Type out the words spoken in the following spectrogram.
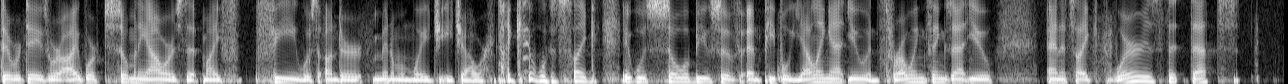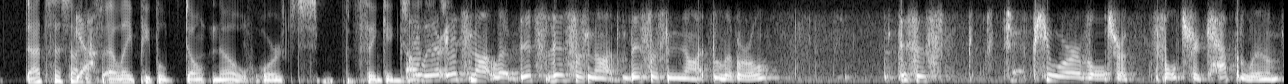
there were days where I worked so many hours that my f- fee was under minimum wage each hour. Like it was like it was so abusive, and people yelling at you and throwing things at you, and it's like, where is that? That's that's the side yeah. of LA people don't know or think oh, exists. Oh, it's not. Li- this this is not. This is not liberal. This is pure vulture vulture capitalism,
